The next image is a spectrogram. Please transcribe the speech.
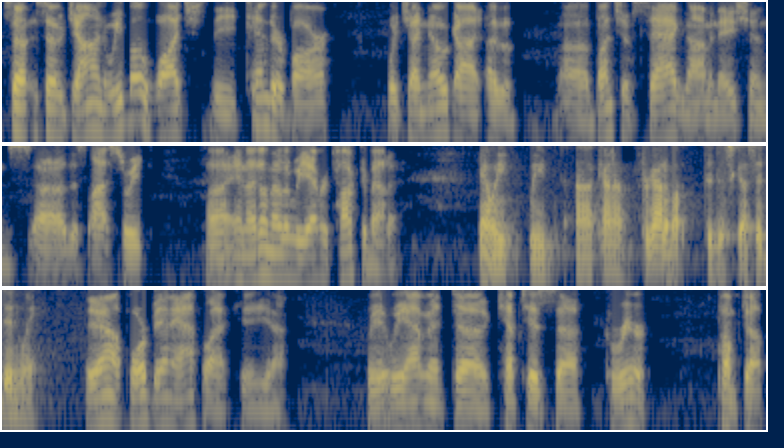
So, so John, we both watched the Tender Bar, which I know got a, a bunch of SAG nominations uh, this last week, uh, and I don't know that we ever talked about it. Yeah, we we uh, kind of forgot about to discuss it, didn't we? Yeah, poor Ben Affleck. He, uh, we we haven't uh, kept his uh, career pumped up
